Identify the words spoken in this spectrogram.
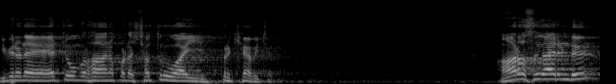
ഇവരുടെ ഏറ്റവും പ്രധാനപ്പെട്ട ശത്രുവായി പ്രഖ്യാപിച്ചത്. ആർ എസ്സുകാരുണ്ട്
